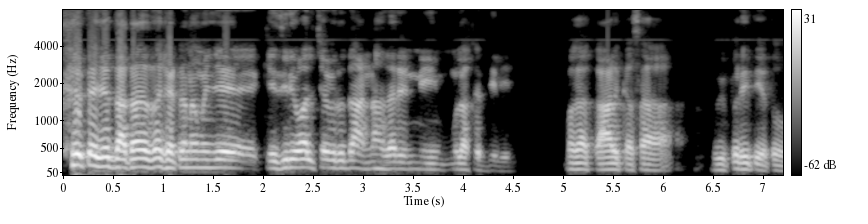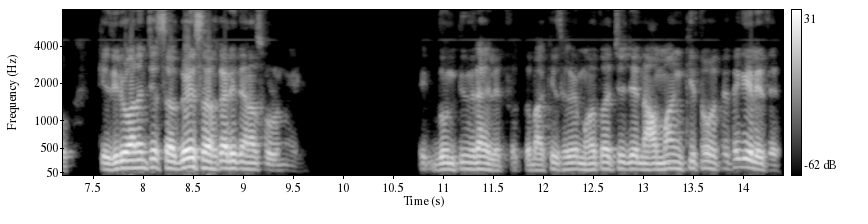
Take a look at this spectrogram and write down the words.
त्याच्यात जाता जाता घटना म्हणजे केजरीवालच्या विरुद्ध अण्णा हजारेंनी मुलाखत दिली. बघा काळ कसा विपरीत येतो. केजरीवालांचे सगळे सहकारी त्यांना सोडून गेले. एक दोन तीन राहिलेत फक्त. बाकी सगळे महत्त्वाचे जे नामांकित होते ते गेलेच आहेत.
